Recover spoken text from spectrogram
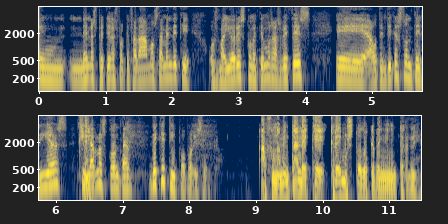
en nenos pequenos, porque falábamos tamén de que os maiores cometemos ás veces eh, auténticas tonterías sí. sin darnos conta. De que tipo, por exemplo? a fundamental é que creemos todo o que ven en internet.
